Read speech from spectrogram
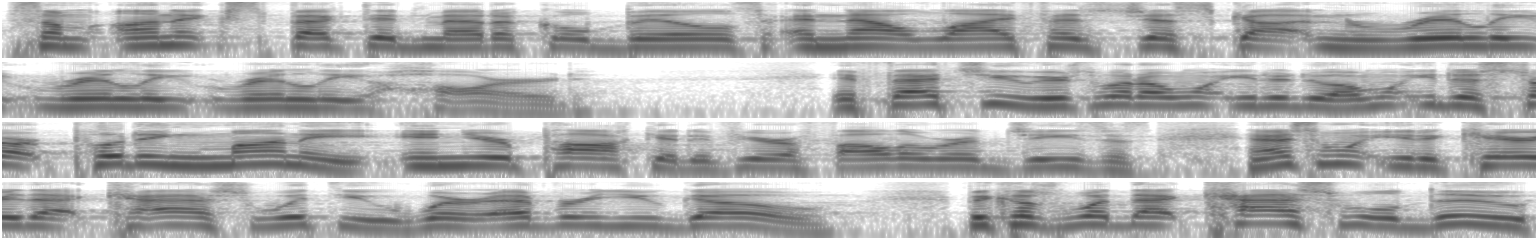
some unexpected medical bills and now life has just gotten really, really, really hard? If that's you, here's what I want you to do. I want you to start putting money in your pocket if you're a follower of Jesus. And I just want you to carry that cash with you wherever you go. Because what that cash will do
